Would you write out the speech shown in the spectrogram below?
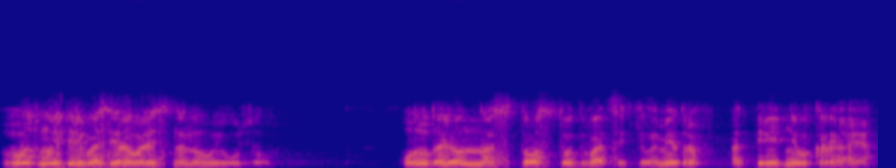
Вот мы перебазировались на новый узел. Он удален на 100-120 километров от переднего края.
